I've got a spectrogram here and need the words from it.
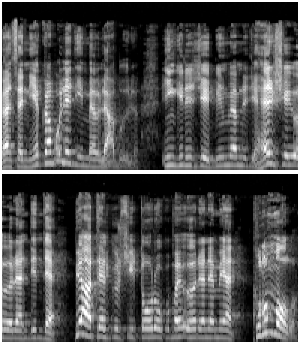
Ben sen niye kabul edeyim Mevla buyuruyor. İngilizceyi, bilmem ne diye her şeyi öğrendin de bir Atel Kürsi'yi doğru okumayı öğrenemeyen kulun mu olur?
